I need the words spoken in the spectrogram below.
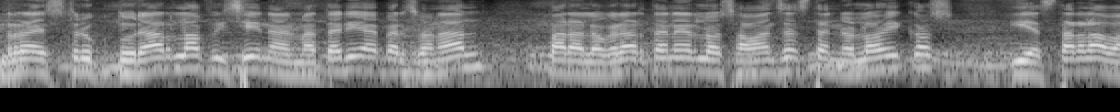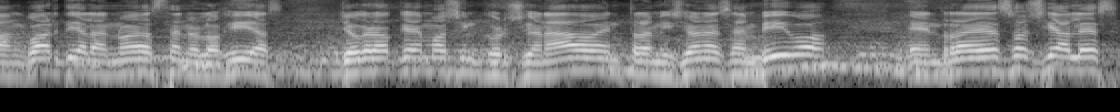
reestructurar la oficina en materia de personal para lograr tener los avances tecnológicos y estar a la vanguardia de las nuevas tecnologías. Yo creo que hemos incursionado en transmisiones en vivo, en redes sociales,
